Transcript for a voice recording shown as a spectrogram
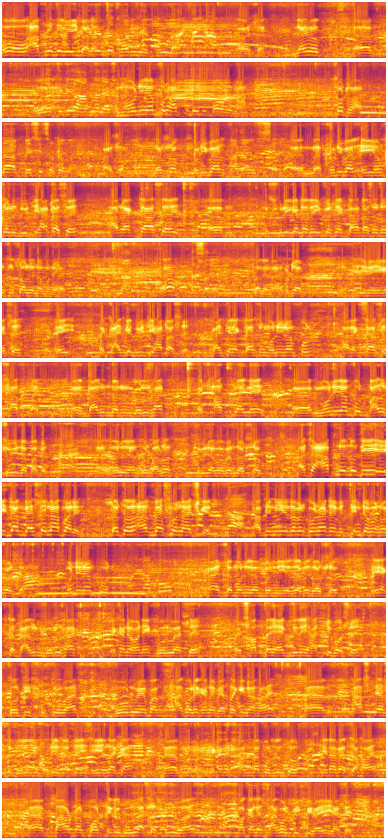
ও আপনাদের এই খুলনা আচ্ছা যাই হোক আহ, থেকে আপনার মনিরামপুর হাটটা বেশি বড় না। ছোট হাট না বেশি ছোট না। আচ্ছা দর্শক শনিবার শনিবার এই অঞ্চলে দুইটি হাট আছে। আরও একটা আছে ছুরিকাটার এই পাশে একটা হাট আছে ওটা হচ্ছে চলে না মনে হয়? না হ্যাঁ? চলে না। ওটা হয়ে গেছে। এই কালকে দুইটি হাট আছে। কালকের একটা আছে মনিরামপুর আর একটা আছে সাত মাইল। দারুণ দারুণ গরুর হাট। সাত মাইলে মনিরামপুর ভালো সুবিধা পাবেন। হ্যাঁ। মনিরামপুর ভালো সুবিধা পাবেন দর্শক। আচ্ছা আপনি যদি এই দাম ব্যস্ত না পারেন তাহলে তো আর ব্যস্ত না আজকের। আপনি নিয়ে যাবেন কোন হাটে? চিন্তা ভাবনা করছেন? মনিরামপুর? আচ্ছা মনিরামপুর নিয়ে যাবে দর্শক। এই একটা দারুণ গরুর হাট। এখানে অনেক গরু আছে। সপ্তাহে একদিন এই হাটটি বসে। প্রতি শুক্রবার গরু এবং ছাগল এখানে বেচা কিনা হয় আস্তে আস্তে গরুতে ভরে যাবে এই এলাকা। এখানে সন্ধ্যা পর্যন্ত কেনা বেচা হয়। বারোটার পর থেকে গরু আসা শুরু হয়। সকালে ছাগল বিক্রি হয় এই হাটে।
